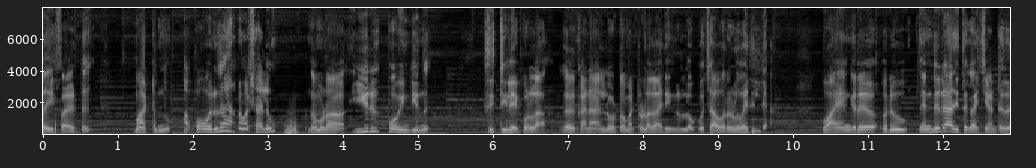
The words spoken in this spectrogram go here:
സേഫായിട്ട് മാറ്റുന്നു. അപ്പോൾ ഒരു കാരണവശാലും നമ്മുടെ ഈ ഒരു പോയിന്റിൽ നിന്ന് സിറ്റിയിലേക്കുള്ള കനാലിലോട്ടോ മറ്റുള്ള കാര്യങ്ങളിലേക്കോ ചവറുകൾ വരില്ല. ഭയങ്കര ഒരു എന്റെ ഒരു ആദ്യത്തെ കാഴ്ചയാണിട്ടത്.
